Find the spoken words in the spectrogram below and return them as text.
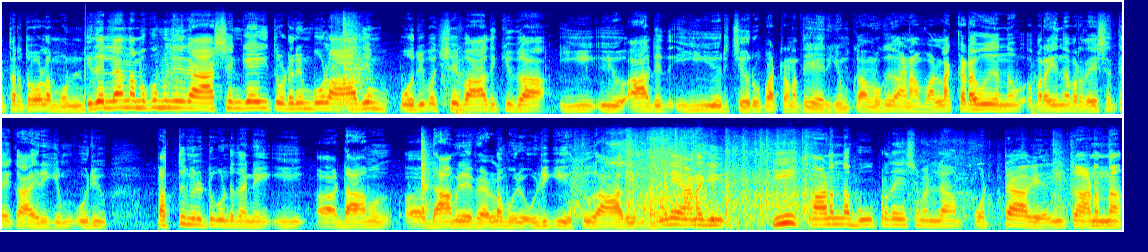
എത്രത്തോളം ഉണ്ട്? ഇതെല്ലാം നമുക്ക് മുന്നിൽ ഒരു ആശങ്കയായി തുടരുമ്പോൾ ആദ്യം ഒരുപക്ഷെ ബാധിക്കുക ഈ ആദ്യ ഈ ഒരു ചെറു പട്ടണത്തെയായിരിക്കും നമുക്ക് കാണാം വള്ളക്കടവ് എന്ന് പറയുന്ന പ്രദേശത്തേക്കായിരിക്കും ഒരു പത്ത് മിനിറ്റ് കൊണ്ട് തന്നെ ഈ ഡാം ഡാമിലെ വെള്ളം ഒരു ഒഴുകി എത്തുക ആദ്യം. അങ്ങനെയാണെങ്കിൽ ഈ കാണുന്ന ഭൂപ്രദേശമെല്ലാം ഒട്ടാകെ ഈ കാണുന്ന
